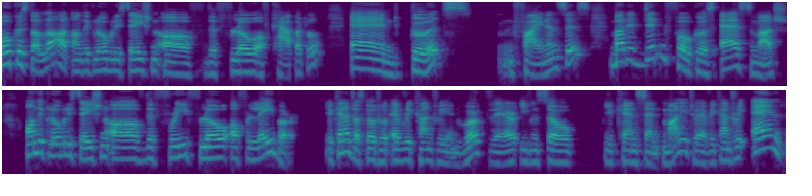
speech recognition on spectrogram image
focused a lot on the globalization of the flow of capital and goods and finances, but it didn't focus as much on the globalization of the free flow of labor. You cannot just go to every country and work there, even so you can send money to every country. And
